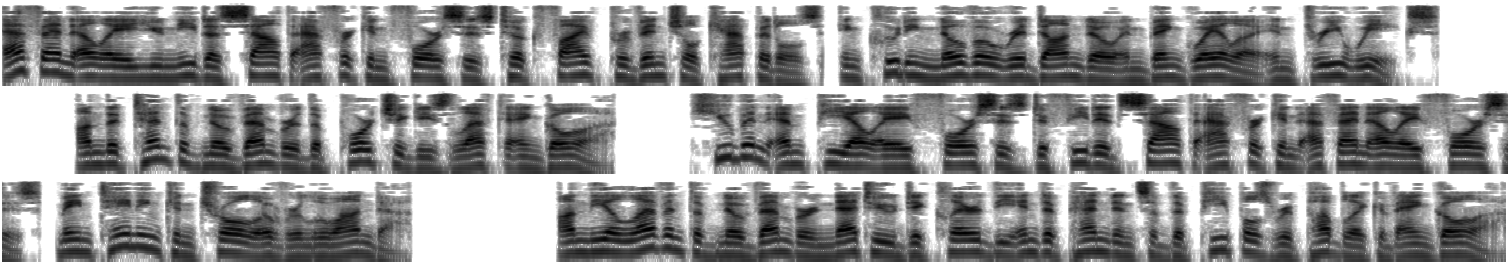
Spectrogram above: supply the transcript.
FNLA UNITA South African forces took five provincial capitals, including Novo Redondo and Benguela in three weeks. On 10 November the Portuguese left Angola. Cuban MPLA forces defeated South African FNLA forces, maintaining control over Luanda. On the 11th of November Neto declared the independence of the People's Republic of Angola.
